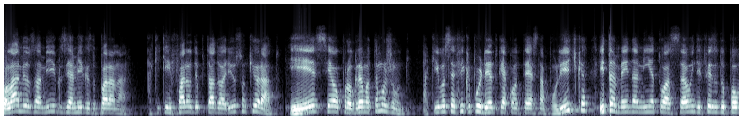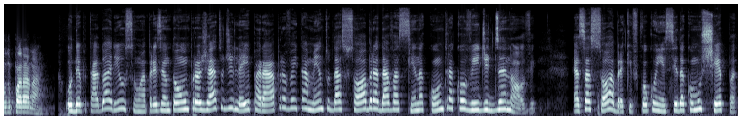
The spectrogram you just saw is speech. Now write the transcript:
Olá, meus amigos e amigas do Paraná. Aqui quem fala é o deputado Arilson Chiorato. E esse é o programa Tamo Junto. Aqui você fica por dentro do que acontece na política e também da minha atuação em defesa do povo do Paraná. O deputado Arilson apresentou um projeto de lei para aproveitamento da sobra da vacina contra a Covid-19. Essa sobra, que ficou conhecida como xepa,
